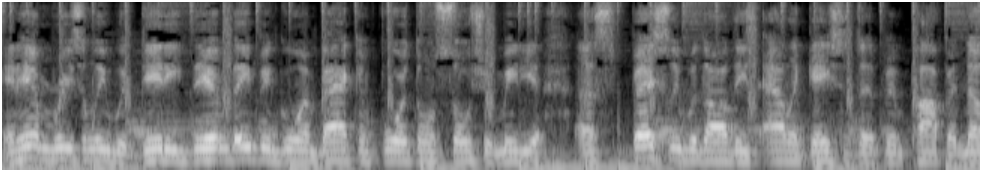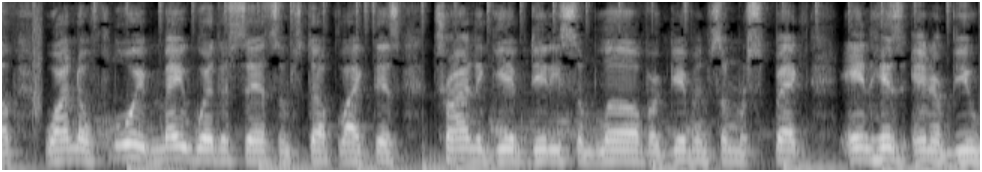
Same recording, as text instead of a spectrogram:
and him recently with Diddy, them, they've been going back and forth on social media, especially with all these allegations that have been popping up. Well, I know Floyd Mayweather said some stuff like this, trying to give Diddy some love or give him some respect in his interview,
